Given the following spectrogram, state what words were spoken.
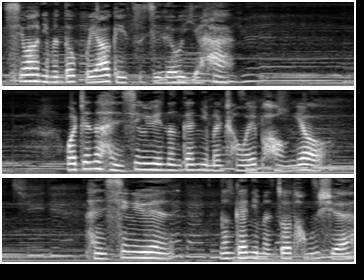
希望你们都不要给自己留遗憾。我真的很幸运能跟你们成为朋友，很幸运能跟你们做同学，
